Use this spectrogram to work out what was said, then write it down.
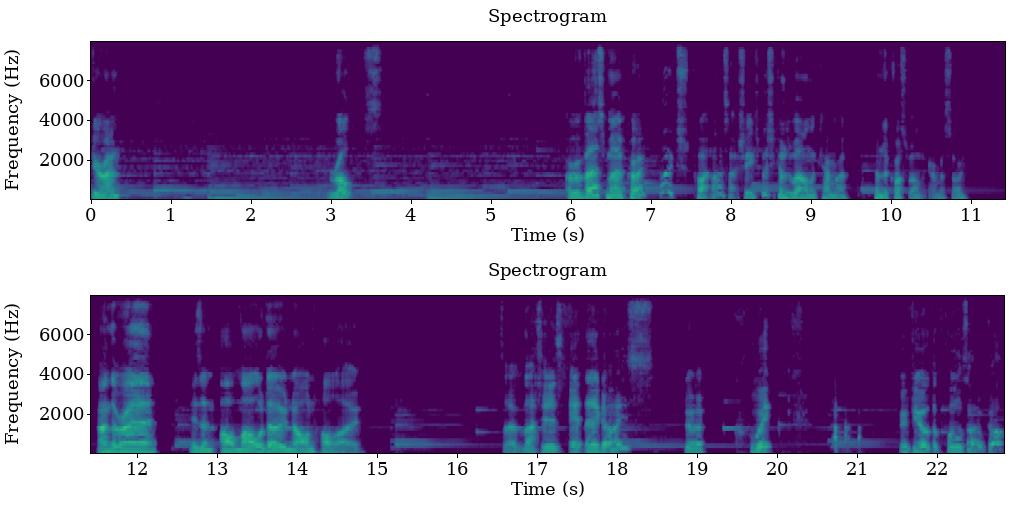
Durant. Rolts. A reverse Murkrow. Looks quite nice actually, especially comes well on the camera. Comes across well on the camera, sorry. And the rare is an Armaldo non-hollow. So that is it there guys. Do a quick review of the pulls that I've got.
